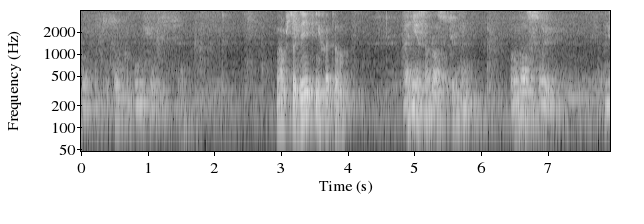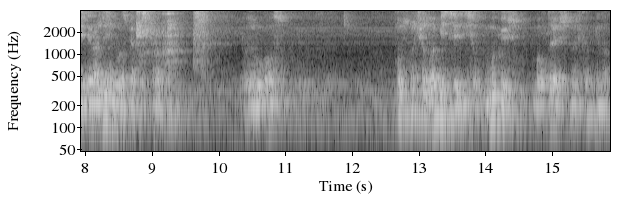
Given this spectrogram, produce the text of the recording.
Вот, Тусовка получилась. Все. Вам что, денег не хватало? Да нет, собрался в тюрьму. Ругался с своим. У меня день рождения 25 вчера был. Просто, ну что, два месяца я здесь вот мыкаюсь, болтаюсь, нафиг не надо.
